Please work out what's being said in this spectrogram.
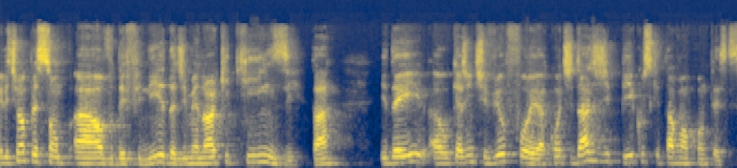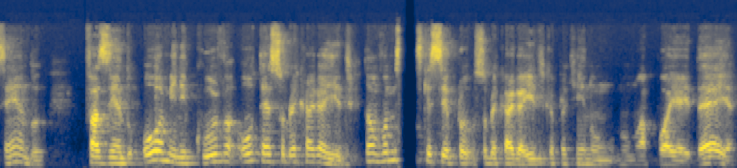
ele tinha uma pressão alvo definida de menor que 15, tá? E daí o que a gente viu foi a quantidade de picos que estavam acontecendo fazendo ou a mini curva ou teste sobrecarga hídrica. Então, vamos esquecer sobrecarga hídrica para quem não, não, apoia a ideia.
